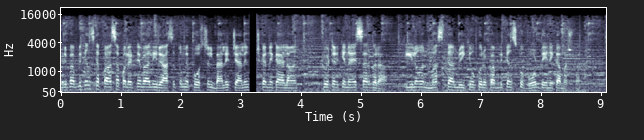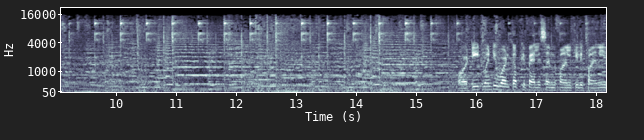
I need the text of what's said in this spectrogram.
रिपब्लिकन का पासा पलटने वाली रियासतों में पोस्टल बैलेट चैलेंज करने का ऐलान। ट्विटर के नए सरबरा ईलॉन मस्क का अमरीकियों को रिपब्लिकन को वोट देने का मशवरा। और टी ट्वेंटी वर्ल्ड कप के पहले सेमीफाइनल के लिए फाइनल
